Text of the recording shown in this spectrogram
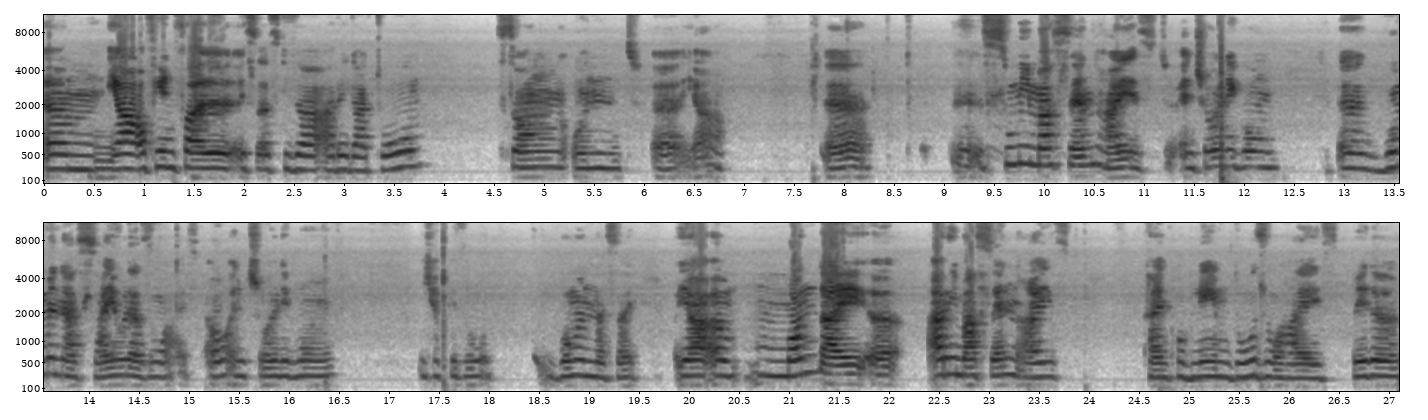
Ähm, ja, auf jeden Fall ist das dieser Arigato Song und äh, ja, äh, äh, Sumimasen heißt Entschuldigung, äh, Gomenasai oder so heißt auch Entschuldigung. Ich habe hier so Gomenasai. Ja, ähm, Mondai äh, Arimasen heißt kein Problem, Doso heißt bitte.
